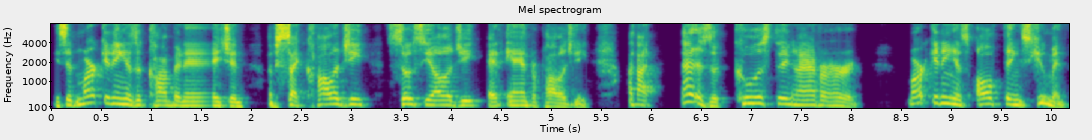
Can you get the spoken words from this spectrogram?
He said, marketing is a combination of psychology, sociology, and anthropology. I thought that is the coolest thing I ever heard. Marketing is all things human.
